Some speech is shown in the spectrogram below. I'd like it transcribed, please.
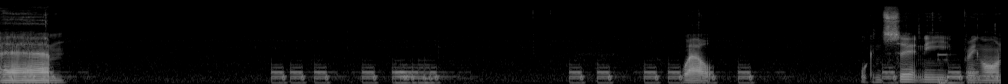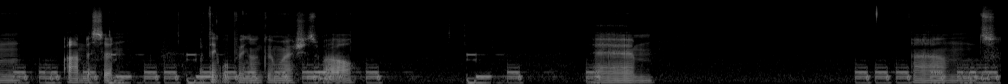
Um, well, we can certainly bring on Anderson. I think we'll bring on Guimaraes as well. Um, and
